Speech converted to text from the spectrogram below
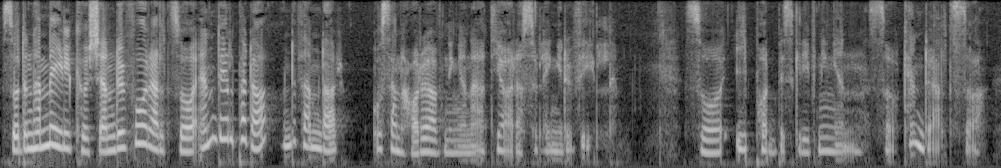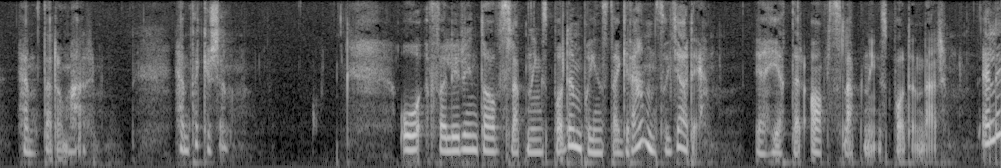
Så den här mailkursen, du får alltså en del per dag under fem dagar. Och sen har du övningarna att göra så länge du vill. Så i poddbeskrivningen så kan du alltså hämta de här. Hämta kursen. Och följer du inte avslappningspodden på Instagram så gör det. Jag heter avslappningspodden där. Eller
